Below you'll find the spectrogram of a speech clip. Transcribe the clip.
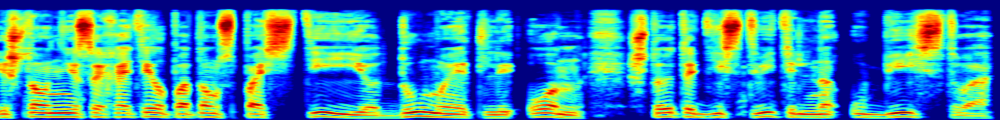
и что он не захотел потом спасти ее, думает ли он, что это действительно убийство,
